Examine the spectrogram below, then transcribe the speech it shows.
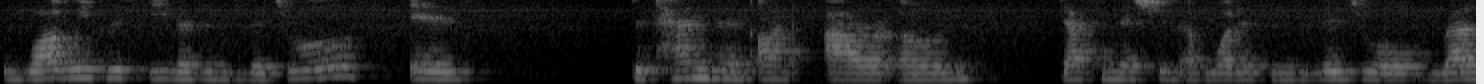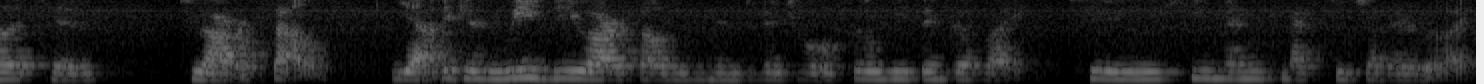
what we perceive as individuals is dependent on our own definition of what is individual relative to ourselves Yeah. because we view ourselves as an individual. So we think of like two humans next to each other. We're like,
